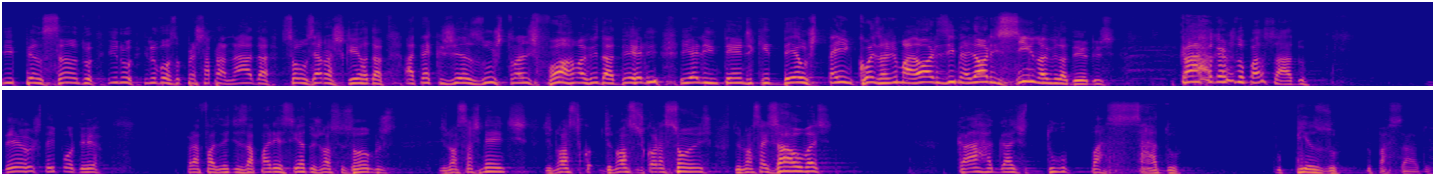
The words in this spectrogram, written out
e pensando e não, e não vou prestar para nada, são zero à esquerda, até que Jesus transforma a vida dele e ele entende que Deus tem coisas maiores e melhores sim na vida deles. Cargas do passado. Deus tem poder para fazer desaparecer dos nossos ombros de nossas mentes, de, nosso, de nossos corações, de nossas almas, cargas do passado, o peso do passado.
